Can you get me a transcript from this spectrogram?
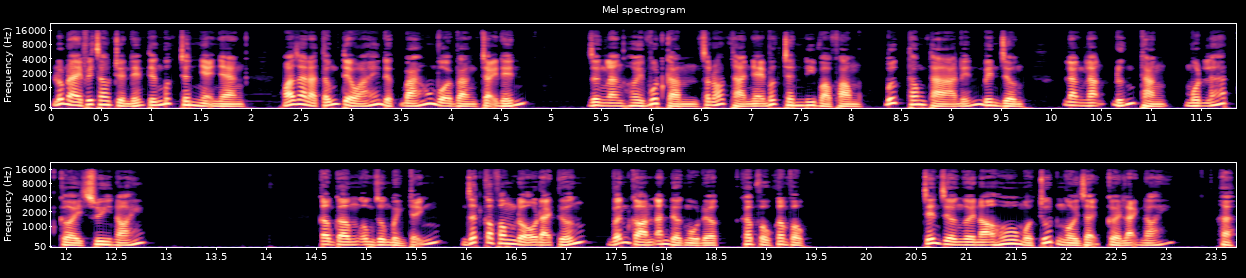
Lúc này phía sau truyền đến tiếng bước chân nhẹ nhàng, hóa ra là Tống Tiểu Ái được báo vội vàng chạy đến. Dương Lăng hơi vuốt cầm, sau đó thả nhẹ bước chân đi vào phòng, bước thong thả đến bên giường, lặng lặng đứng thẳng, một lát cười suy nói. Công công ung dung bình tĩnh, rất có phong độ đại tướng, vẫn còn ăn được ngủ được, khâm phục khâm phục. Trên giường người nọ hô một chút ngồi dậy cười lạnh nói. Hờ,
